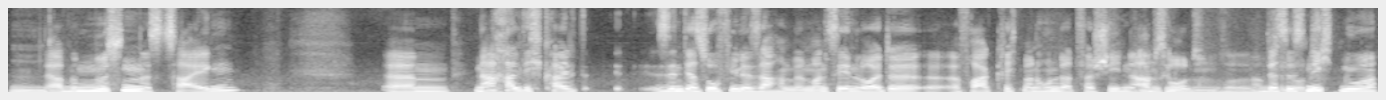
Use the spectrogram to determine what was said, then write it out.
Mhm. Ja, wir müssen es zeigen. Ähm, Nachhaltigkeit sind ja so viele Sachen. Wenn man zehn Leute äh, fragt, kriegt man 100 verschiedene Absolut. Antworten. So, Absolut. Das ist nicht nur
